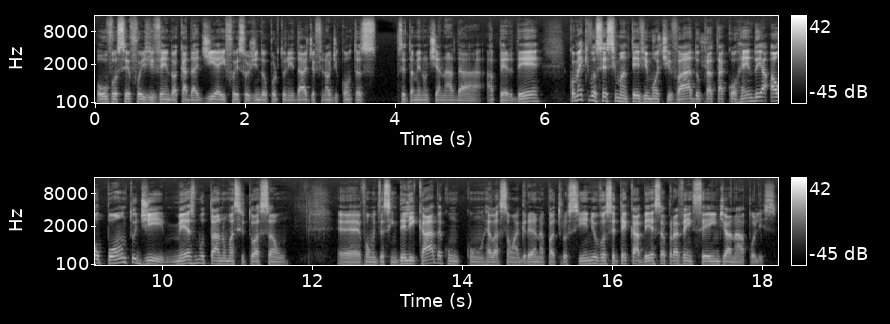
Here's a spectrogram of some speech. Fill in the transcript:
Ou você foi vivendo a cada dia e foi surgindo a oportunidade, afinal de contas você também não tinha nada a perder? Como é que você se manteve motivado para estar tá correndo e ao ponto de, mesmo estar tá numa situação é, vamos dizer assim, delicada com, com relação à grana, patrocínio, você ter cabeça para vencer em Indianápolis?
